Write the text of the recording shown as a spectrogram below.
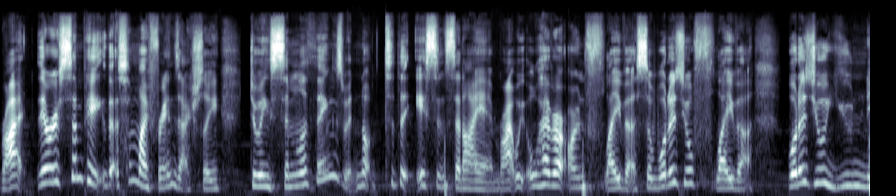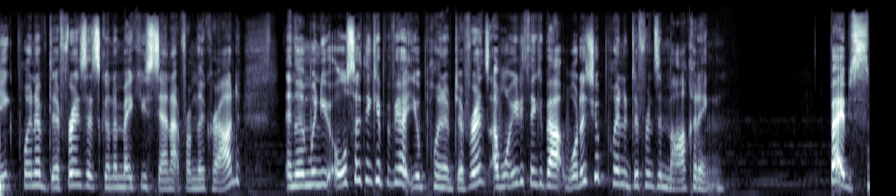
Right? There are some people, some of my friends actually doing similar things, but not to the essence that I am, right? We all have our own flavor. So, what is your flavor? What is your unique point of difference that's going to make you stand out from the crowd? And then, when you also think about your point of difference, I want you to think about what is your point of difference in marketing? Babes,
